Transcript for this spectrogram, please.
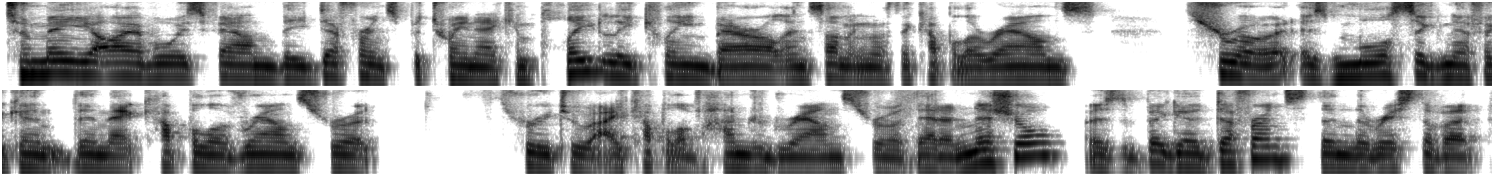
to me, I have always found the difference between a completely clean barrel and something with a couple of rounds through it is more significant than that couple of rounds through it through to a couple of hundred rounds through it. That initial is a bigger difference than the rest of it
